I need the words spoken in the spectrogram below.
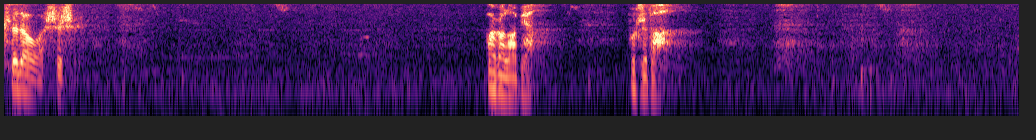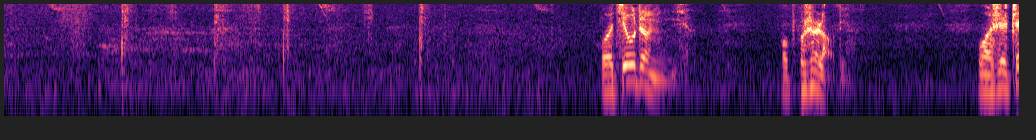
知道我是谁？报告老兵，不知道。我纠正你一下，我不是老兵，我是真。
